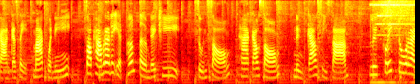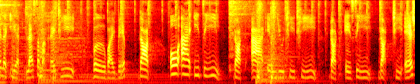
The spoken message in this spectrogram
การเกษตรมากกว่านี้ สอบถามรายละเอียดเพิ่มเติมได้ที่ 02 592 1943 หรือคลิกดูรายละเอียดและสมัครได้ที่ w w w oreg.rmutt.ac.th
